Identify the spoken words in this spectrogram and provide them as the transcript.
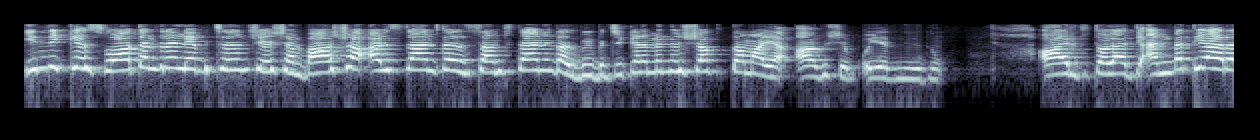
ഇന്ത്യയ്ക്ക് സ്വാതന്ത്ര്യം ലഭിച്ചതിനു ശേഷം ഭാഷാ അടിസ്ഥാനത്തിൽ സംസ്ഥാനങ്ങൾ വിഭജിക്കണമെന്ന് ശക്തമായ ആവശ്യം ഉയർന്നിരുന്നു. ആയിരത്തി തൊള്ളായിരത്തി അൻപത്തി ആറ്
